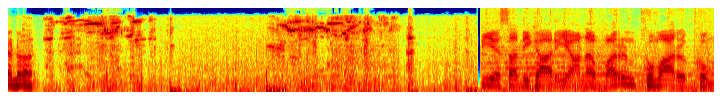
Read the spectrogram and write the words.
த டோர் ஐபிஎஸ் அதிகாரியான வருண் குமாருக்கும்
